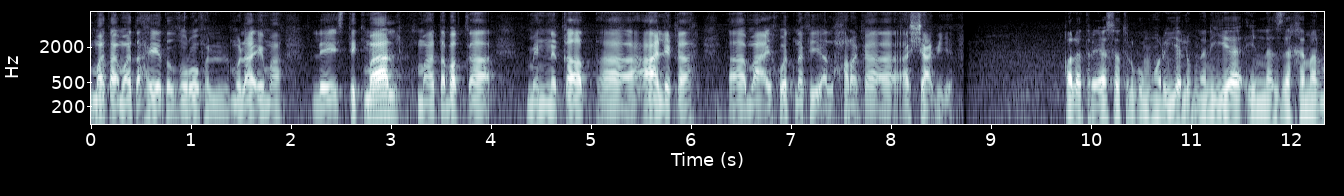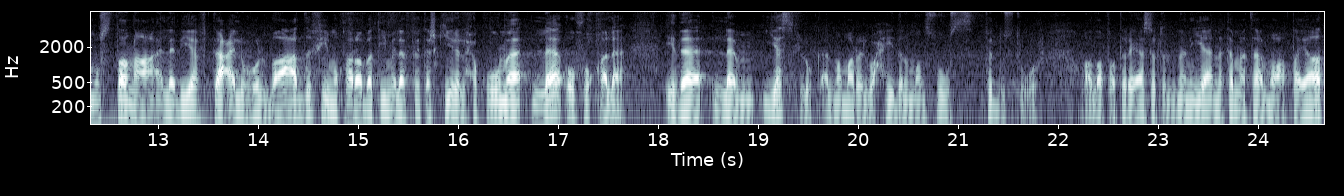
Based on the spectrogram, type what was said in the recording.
متى ما تهيأت الظروف الملائمة لاستكمال ما تبقى من نقاط عالقة مع إخوتنا في الحركة الشعبية. قالت رئاسة الجمهورية اللبنانية إن الزخم المصطنع الذي يفتعله البعض في مقاربة ملف تشكيل الحكومة لا أفق له إذا لم يسلك الممر الوحيد المنصوص في الدستور. وأضافت الرئاسة اللبنانية أن ثمة معطيات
